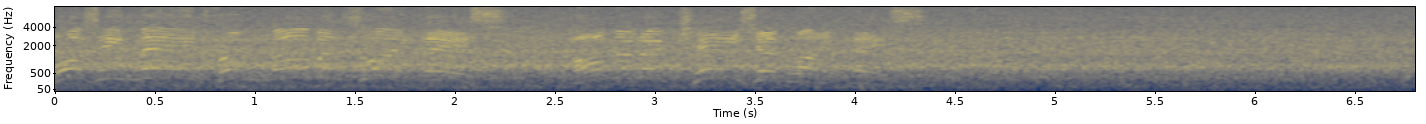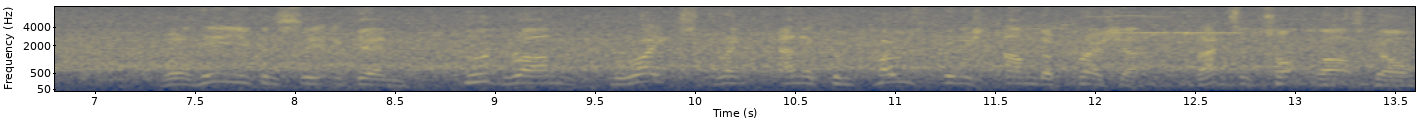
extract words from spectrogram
Was he made from moments like this? On an occasion like this? Well, here you can see it again. Good run, great strength, and a composed finish under pressure. That's a top-class goal.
